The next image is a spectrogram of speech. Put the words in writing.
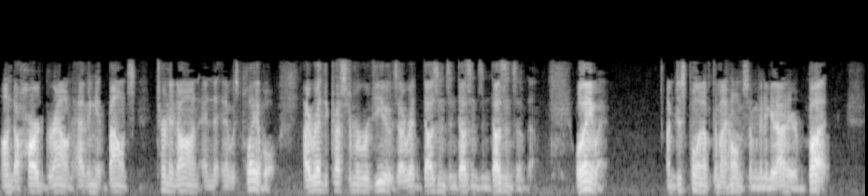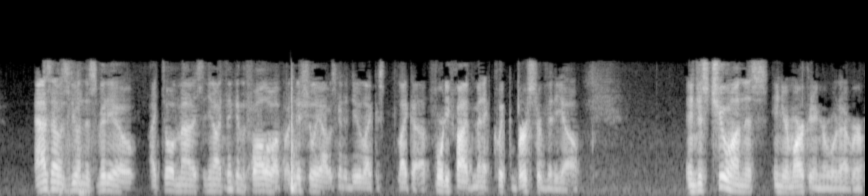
onto hard ground, having it bounce, turn it on, and, and it was playable. I read the customer reviews. I read dozens and dozens and dozens of them. Well, anyway, I'm just pulling up to my home, so I'm going to get out of here. But as I was doing this video, I told Matt, I said, you know, I think in the follow up, initially I was going to do like a, like a 45 minute quick burster video and just chew on this in your marketing or whatever.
